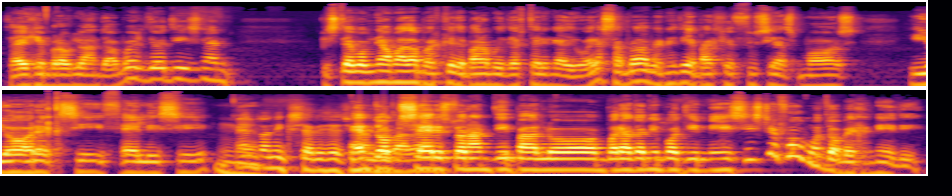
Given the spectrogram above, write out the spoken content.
θα είχε πρόβλημα το Αποέλ, διότι είναι, πιστεύω, μια ομάδα που έρχεται πάνω από τη δεύτερη κατηγορία. Στα πρώτα παιχνίδια υπάρχει ενθουσιασμός, η όρεξη, η θέληση. Ναι. Δεν τον ήξερες εσύ. Δεν το αντίπαλος. ξέρεις τον αντίπαλο, μπορεί να τον υποτιμήσεις και φοβούμουν το παιχνίδι.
